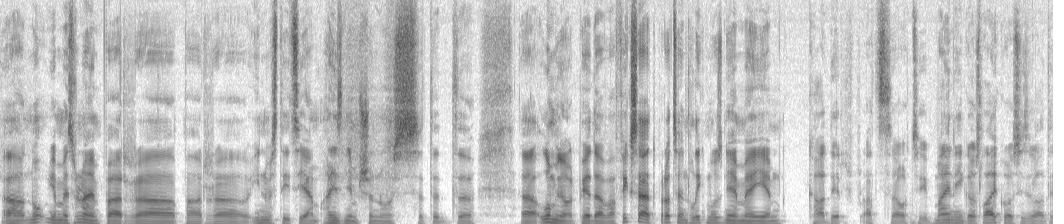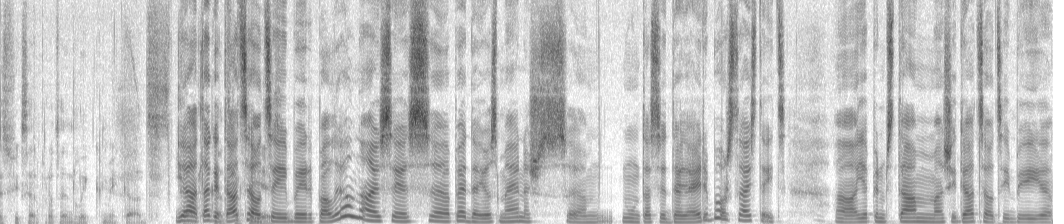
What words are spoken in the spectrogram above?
Uh, nu, ja mēs runājam par, uh, par investīcijām, aizņemšanos, tad uh, Luminor piedāvā fiksētu procentu likmu uzņēmējiem, kāda ir atsaucība. Mainīgos laikos izvēlēties fiksētu procentu likmi. Kādas, Jā, kādas, tagad kādas atsaucība ir palielinājusies pēdējos mēnešus, un tas ir daļai Eiribor saistīts. Ja pirms tam šī atsaucība bija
